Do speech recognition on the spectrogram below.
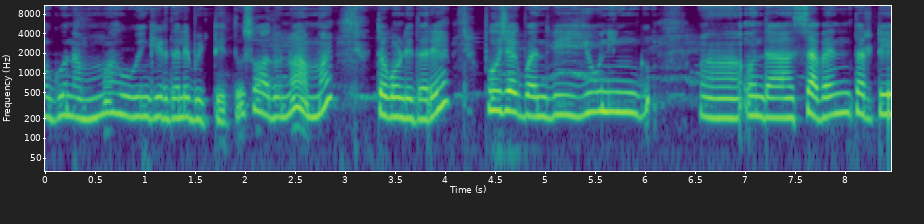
ಮಗು ನಮ್ಮ ಹೂವಿನ ಗಿಡದಲ್ಲೇ ಬಿಟ್ಟಿತ್ತು. ಸೊ ಅದನ್ನು ಅಮ್ಮ ತೊಗೊಂಡಿದ್ದಾರೆ. ಪೂಜೆಗೆ ಬಂದ್ವಿ. ಈವ್ನಿಂಗ್ ಒಂದು ಸೆವೆನ್ ತರ್ಟಿ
